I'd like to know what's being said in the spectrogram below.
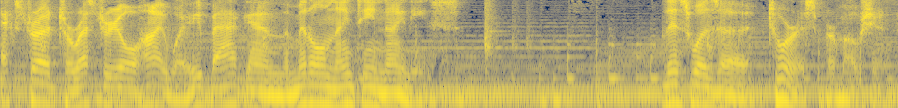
extraterrestrial highway back in the middle 1990s. This was a tourist promotion.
